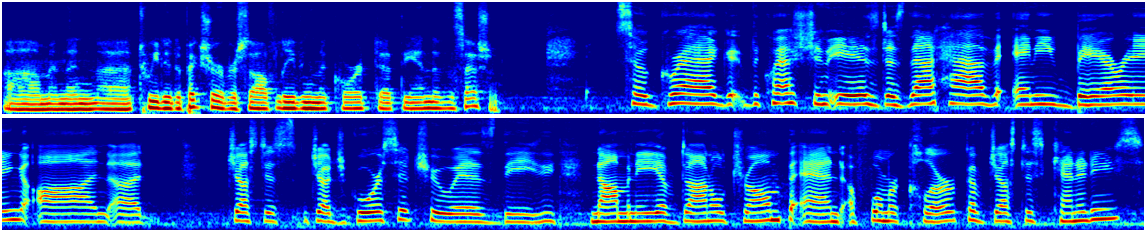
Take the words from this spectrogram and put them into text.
um, and then uh, tweeted a picture of herself leaving the court at the end of the session. So, Greg, the question is Does that have any bearing on uh, Justice Judge Gorsuch, who is the nominee of Donald Trump and a former clerk of Justice Kennedy's?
